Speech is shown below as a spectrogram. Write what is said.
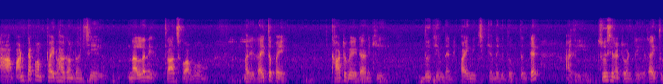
ఆ మంటపం పైభాగంలోంచి నల్లని త్రాచుపాము మరి రైతుపై కాటు వేయడానికి దూకిందండి. పైనుంచి కిందకి దూకుతుంటే అది చూసినటువంటి రైతు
